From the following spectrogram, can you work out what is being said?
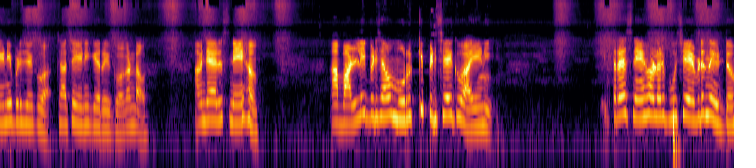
ഏണി പിടിച്ചേക്കുക ചാച്ച ഏണി കയറിയേക്കുക കണ്ടോ? അവന്റെ ആ ഒരു സ്നേഹം. ആ വള്ളി പിടിച്ചവൻ മുറുക്കി പിടിച്ചേക്കുക ഏണി. ഇത്രയും സ്നേഹമുള്ളൊരു പൂച്ച എവിടെ നിന്ന് കിട്ടും?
